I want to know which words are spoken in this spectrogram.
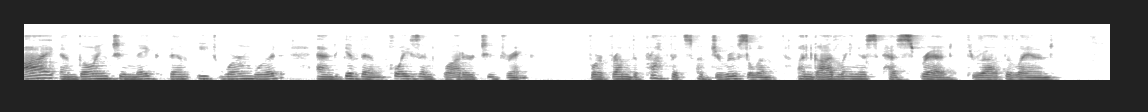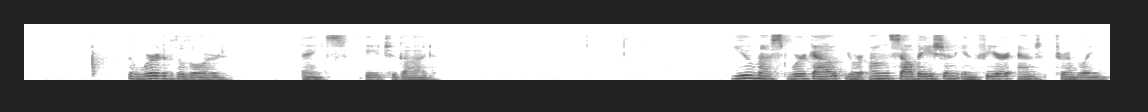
I am going to make them eat wormwood and give them poisoned water to drink for from the prophets of Jerusalem ungodliness has spread throughout the land. The word of the Lord. Thanks be to God. You must work out your own salvation in fear and trembling,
